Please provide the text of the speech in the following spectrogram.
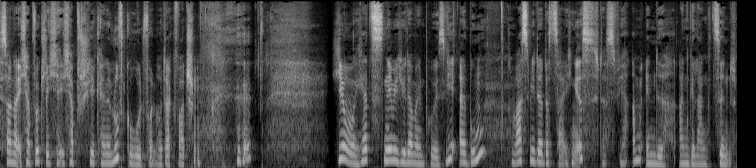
Sondern ich habe wirklich, ich habe hier keine Luft geholt vor lauter Quatschen. Jo, jetzt nehme ich wieder mein Poesiealbum, was wieder das Zeichen ist, dass wir am Ende angelangt sind.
